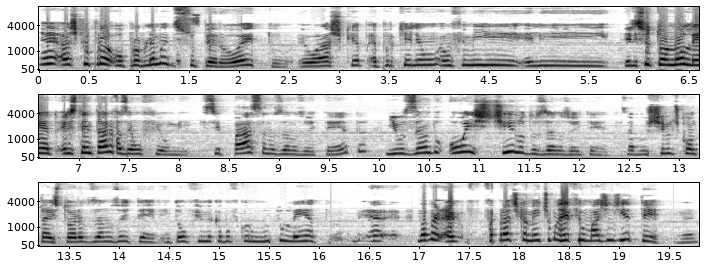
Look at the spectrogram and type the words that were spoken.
É, acho que o, pro, o problema de Super 8, eu acho que é, é porque ele é um, é um, filme. Ele, ele se tornou lento. Eles tentaram fazer um filme que se passa nos anos 80 e usando o estilo dos anos 80, sabe? O estilo de contar a história dos anos 80. Então o filme acabou ficando muito lento. É, é na verdade, é, foi praticamente uma refilmagem de ET né?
